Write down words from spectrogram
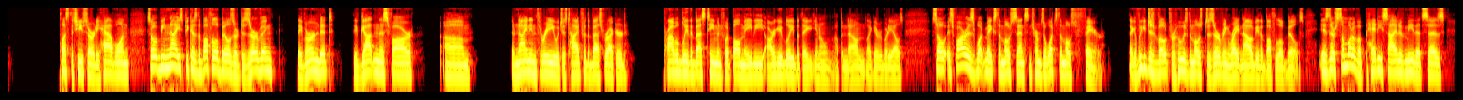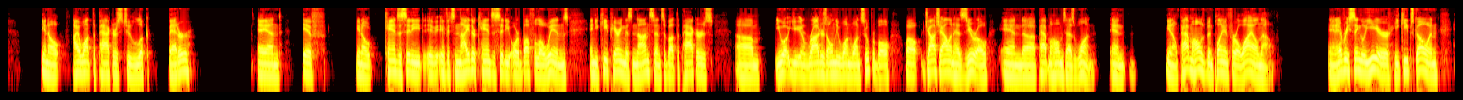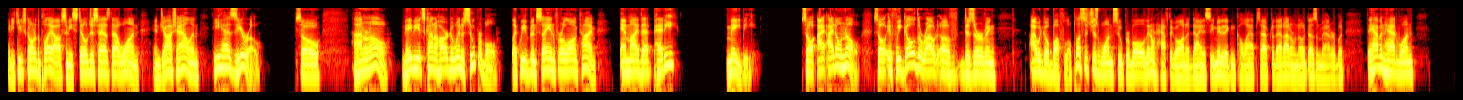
Plus, the Chiefs already have one. So it would be nice because the Buffalo Bills are deserving. They've earned it. They've gotten this far. Um, they're nine and three, which is tied for the best record. Probably the best team in football, maybe arguably, but they, you know, up and down like everybody else. So as far as what makes the most sense in terms of what's the most fair, like if we could just vote for who is the most deserving right now, would be the Buffalo Bills. Is there somewhat of a petty side of me that says, you know, I want the Packers to look better. And if, you know, Kansas City, if, if it's neither Kansas City or Buffalo wins, and you keep hearing this nonsense about the Packers, um, you, you know, Rodgers only won one Super Bowl. Well, Josh Allen has zero, and uh, Pat Mahomes has one. And you know, Pat Mahomes has been playing for a while now. And every single year he keeps going and he keeps going to the playoffs and he still just has that one. And Josh Allen, he has zero. So I don't know. Maybe it's kind of hard to win a Super Bowl, like we've been saying for a long time. Am I that petty? Maybe. So I, I don't know. So if we go the route of deserving, I would go Buffalo. Plus, it's just one Super Bowl. They don't have to go on a dynasty. Maybe they can collapse after that. I don't know. It doesn't matter. But they haven't had one.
